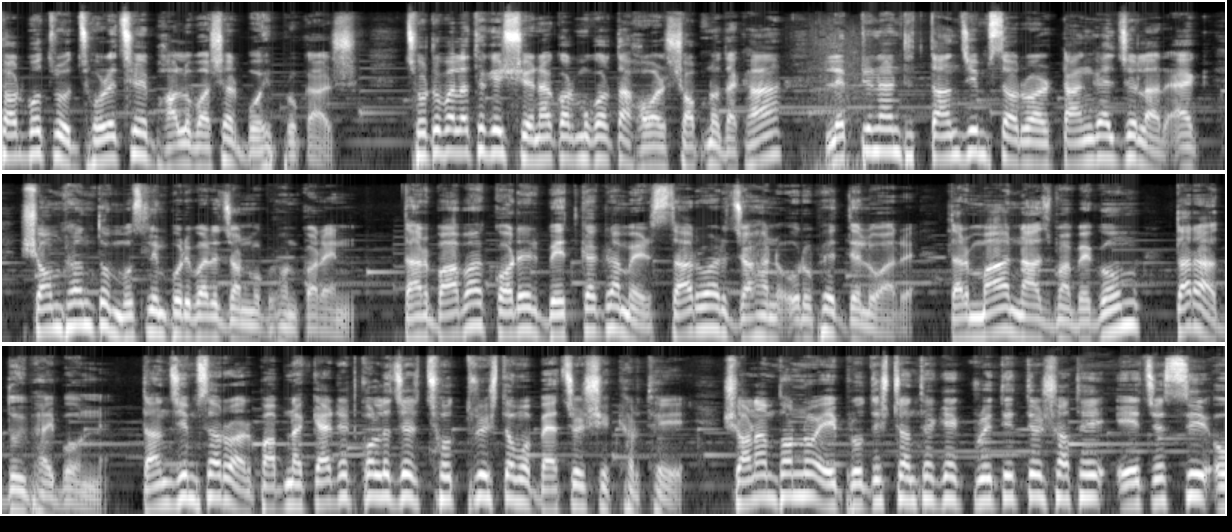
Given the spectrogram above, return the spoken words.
সর্বত্র ঝরেছে ভালোবাসার বহিঃপ্রকাশ। ছোটবেলা থেকে সেনা কর্মকর্তা হওয়ার স্বপ্ন দেখা লেফটেন্যান্ট তানজিম সারোয়ার টাঙ্গাইল জেলার এক সম্ভ্রান্ত মুসলিম পরিবারে জন্মগ্রহণ করেন। তার বাবা করের বেতকা গ্রামের সারোয়ার জাহান ওরফে দেলোয়ার, তার মা নাজমা বেগম, তারা দুই ভাই বোন তানজিম সারোয়ার পাবনা ক্যাডেট কলেজের ছত্রিশতম ব্যাচের শিক্ষার্থী। স্বনামধন্য এই প্রতিষ্ঠান থেকে কৃতিত্বের সাথে এইচএসসি ও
